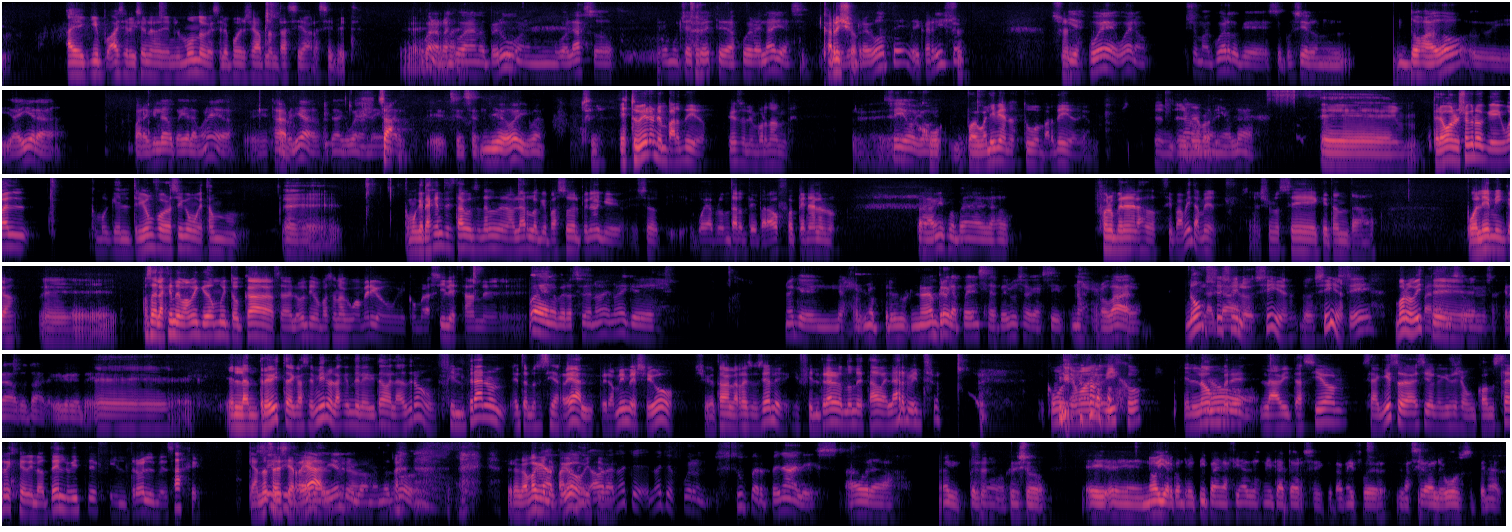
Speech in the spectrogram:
hay equipos, hay selecciones en el mundo que se le pueden llegar a plantar así a Brasil, ¿viste? Eh, Bueno, arrancó ganando Perú, un golazo el muchacho Sí. este de afuera del área. sí, Carrillo. Un rebote de Carrillo. sí. Y después, bueno, yo me acuerdo que se pusieron 2 a 2 y ahí era para qué lado caía la moneda. Pues estaba Claro. peleado. Bueno, sea- eh, se encendió hoy y bueno. Estuvieron en partido, que eso es lo importante. Sí, obvio. obvio. Porque Bolivia no estuvo en partido, digamos, en, en el primer no, partido. ni hablar. Eh, pero bueno, yo creo que igual, como que el triunfo así como que están. eh, como que la gente se está concentrando en hablar lo que pasó del penal, que yo voy a preguntarte, ¿para vos fue penal o no? Para mí fue un penal de las dos. Fueron penales las dos. Sí, para mí también. O sea, yo no sé qué tanta polémica. Eh, o sea, la gente para mí quedó muy tocada. O sea, lo último pasó en la Copa América, como que con Brasil están. eh, Bueno, pero o sea, no, no hay que. No hay que. les- No, no creo que la prensa de Perú salga a decir, nos robaron. No, sí, sí, lo decía. Lo decía. ¿Sí? Bueno, Para eso es viste. exagerado total. ¿Qué crees que te diga? eh, en la entrevista de Casemiro la gente le gritaba ladrón. Filtraron, esto no sé si es real, pero a mí me llegó, llegó estaba en las redes sociales, y filtraron dónde estaba el árbitro, cómo se llamaban los hijos, el nombre, No. la habitación. O sea, que eso debe haber sido que, qué sé yo, un conserje del hotel, viste, filtró el mensaje. Que andó a Sí, sí, si es real. y lo Pero, mandó todo. pero capaz que le pegó, mí, viste. ahora, no es, que, no es que fueron súper penales. Ahora, no hay que, Sí. como, qué sé yo, eh, eh, Neuer contra el Pipa en la final de 2014, que para mí fue demasiado alevoso ese penal.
